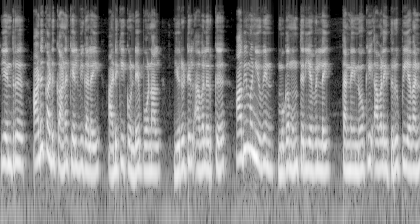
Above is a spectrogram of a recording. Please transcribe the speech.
என்று அடுக்கடுக்கான கேள்விகளை அடுக்கிக் கொண்டே போனாள். இருட்டில் அவளிற்கு அபிமன்யுவின் முகமும் தெரியவில்லை. தன்னை நோக்கி அவளை திருப்பியவன்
